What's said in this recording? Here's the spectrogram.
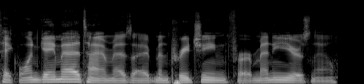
take one game at a time, as I've been preaching for many years now.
